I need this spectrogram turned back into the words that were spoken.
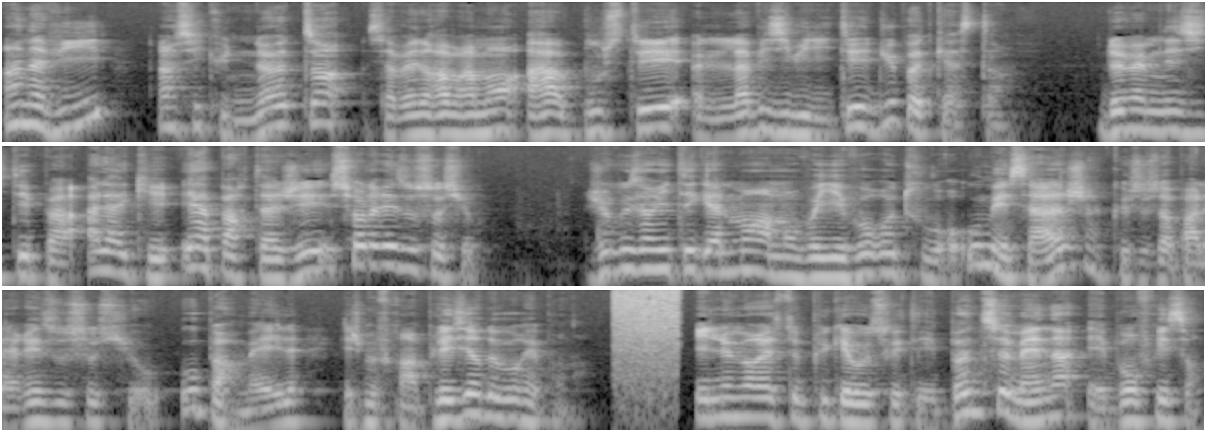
un avis ainsi qu'une note, ça m'aidera vraiment à booster la visibilité du podcast. De même, n'hésitez pas à liker et à partager sur les réseaux sociaux. Je vous invite également à m'envoyer vos retours ou messages, que ce soit par les réseaux sociaux ou par mail, et je me ferai un plaisir de vous répondre. Il ne me reste plus qu'à vous souhaiter bonne semaine et bon frisson.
